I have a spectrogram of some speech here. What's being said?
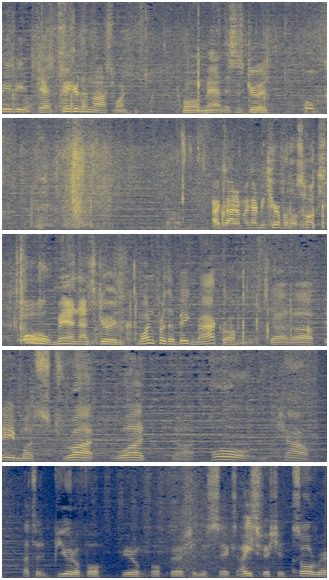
Baby, yeah, bigger than the last one. Oh man, this is good. Oh. I got him. I gotta be careful those hooks. Oh man, that's good. One for the big mackerel. Shut up. They must strut. What the? Holy cow. That's a beautiful, beautiful fish in the six. Ice fishing. So rare.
